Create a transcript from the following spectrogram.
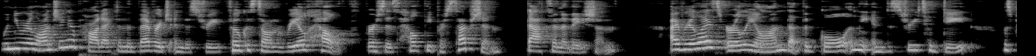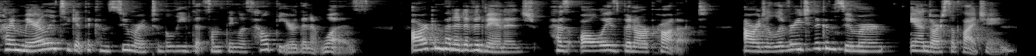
When you are launching a product in the beverage industry focused on real health versus healthy perception, that's innovation. I realized early on that the goal in the industry to date was primarily to get the consumer to believe that something was healthier than it was. Our competitive advantage has always been our product, our delivery to the consumer, and our supply chain.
